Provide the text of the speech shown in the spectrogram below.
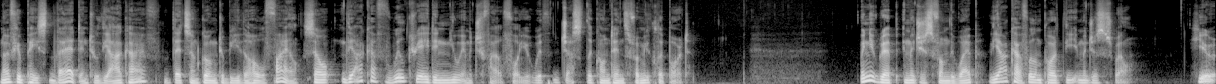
Now if you paste that into the archive, that's not going to be the whole file. So the archive will create a new image file for you with just the contents from your clipboard. When you grab images from the web, the archive will import the images as well. Here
